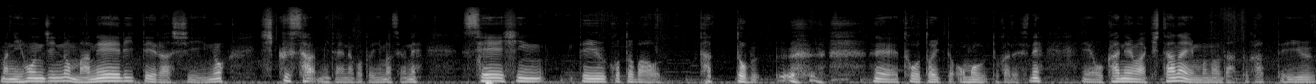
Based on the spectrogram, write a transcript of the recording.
まあ、日本人のマネーリテラシーの低さみたいなことを言いますよね。製品っていう言葉を尊ぶ、え ー、尊いと思うとかですね、え、お金は汚いものだとかっていう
